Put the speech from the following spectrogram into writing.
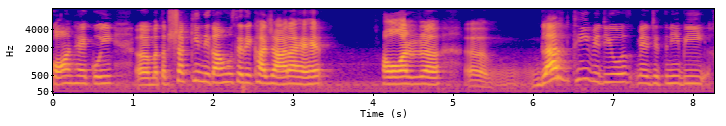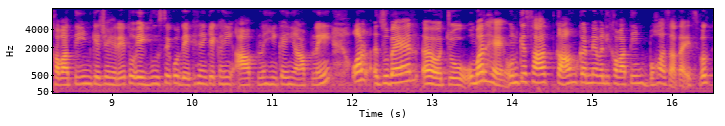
कौन है कोई आ, मतलब शक की निगाहों से देखा जा रहा है। और आ, ब्लर थी वीडियोस में जितनी भी खातन के चेहरे तो एक दूसरे को देख रहे हैं कि कहीं आप नहीं, कहीं आप नहीं। और ज़ुबैर जो उमर है, उनके साथ काम करने वाली खातन बहुत ज़्यादा इस वक्त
